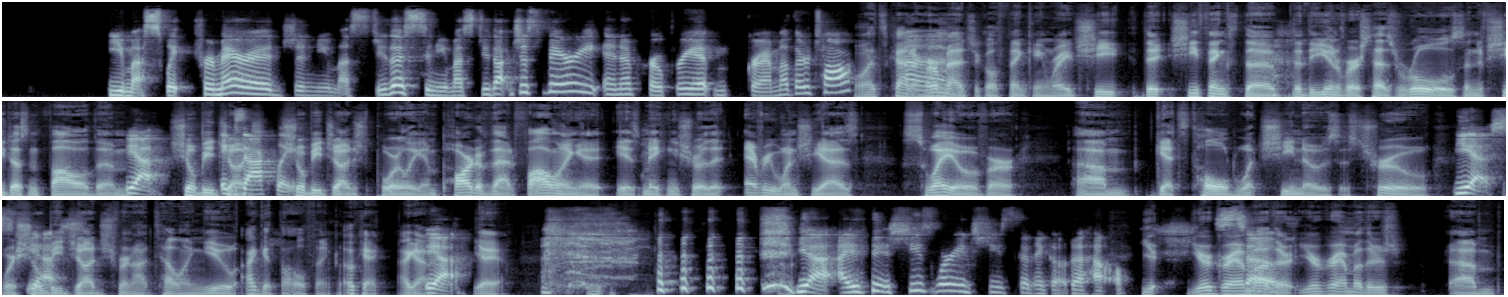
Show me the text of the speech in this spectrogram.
you must wait for marriage and you must do this and you must do that. Just very inappropriate grandmother talk. Well it's kind of um, her magical thinking right? She that she thinks the that the universe has rules and if she doesn't follow them yeah she'll be judged exactly. she'll be judged poorly. And part of that following it is making sure that everyone she has sway over um, gets told what she knows is true yes where she'll yes. be judged for not telling you. I get the whole thing. Okay i got yeah. it yeah yeah yeah, I she's worried she's going to go to hell. Your, your grandmother, so. your grandmother's um,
